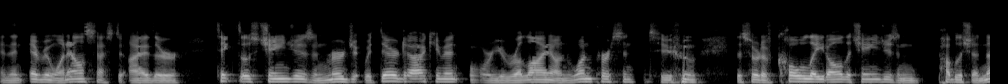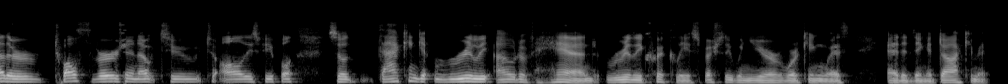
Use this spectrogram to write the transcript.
and then everyone else has to either take those changes and merge it with their document, or you rely on one person to, to sort of collate all the changes and publish another 12th version out to, to all these people. So that can get really out of hand really quickly, especially when you're working with editing a document.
